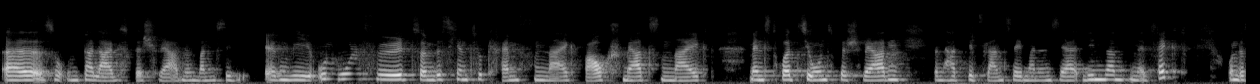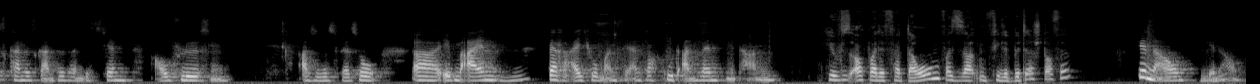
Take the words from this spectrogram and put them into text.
äh, so Unterleibsbeschwerden, wenn man sich irgendwie unwohl fühlt, so ein bisschen zu Krämpfen neigt, Bauchschmerzen neigt, Menstruationsbeschwerden, dann hat die Pflanze eben einen sehr lindernden Effekt und das kann das Ganze so ein bisschen auflösen. Also das wäre so äh, eben ein mhm. Bereich, wo man sie einfach gut anwenden kann. Hilft es auch bei der Verdauung, weil Sie sagten, viele Bitterstoffe? Genau, mhm. genau.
